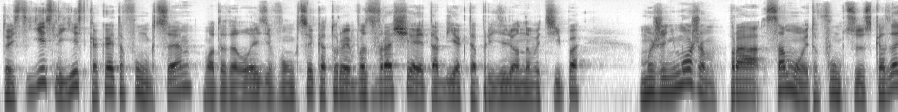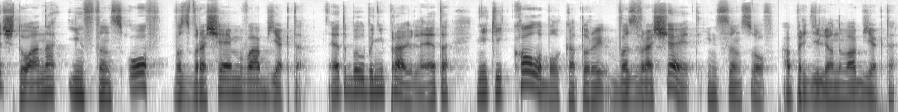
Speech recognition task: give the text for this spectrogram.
То есть, если есть какая-то функция, вот эта lazy функция, которая возвращает объект определенного типа, мы же не можем про саму эту функцию сказать, что она instance of возвращаемого объекта. Это было бы неправильно. Это некий callable, который возвращает instance of определенного объекта.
